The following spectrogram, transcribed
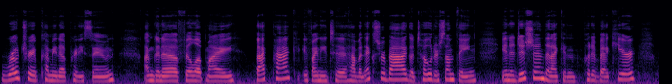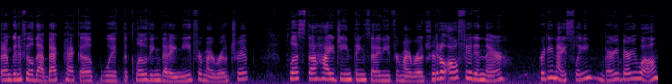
road trip coming up pretty soon, I'm gonna fill up my backpack. If I need to have an extra bag, a tote or something in addition, then I can put it back here. But I'm gonna fill that backpack up with the clothing that I need for my road trip, plus the hygiene things that I need for my road trip. It'll all fit in there pretty nicely, very, very well.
